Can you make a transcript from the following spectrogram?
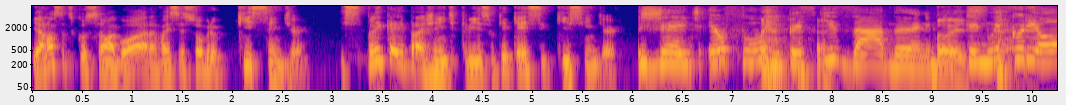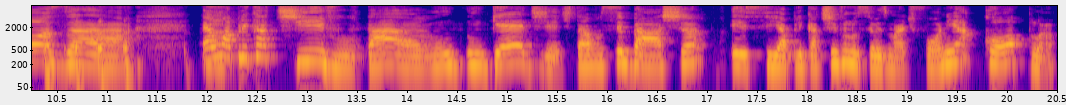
E a nossa discussão agora vai ser sobre o Kissinger. Explica aí pra gente, Cris, o que é esse Kissinger? Gente, eu fui pesquisar, Dani, porque eu fiquei muito curiosa. É um aplicativo, tá? Um, um gadget, tá? Você baixa esse aplicativo no seu smartphone e acopla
